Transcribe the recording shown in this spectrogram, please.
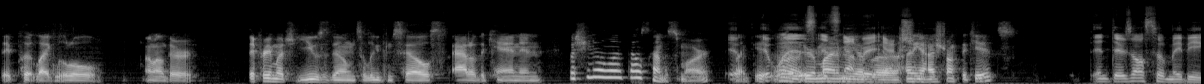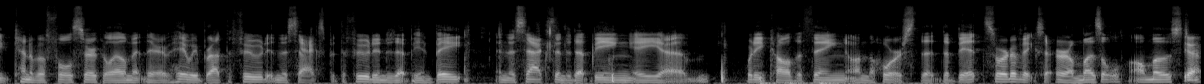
they put like little I don't know, they're they pretty much use them to lead themselves out of the canyon. But you know what? That was kind of smart. It- like it uh, was. it It's reminded not me of uh, Honey, I. Shrunk the Kids. And there's also maybe kind of a full circle element there of hey we brought the food in the sacks but the food ended up being bait and the sacks ended up being a um, what do you call the thing on the horse? The the bit sort of except or a muzzle almost. Yeah.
